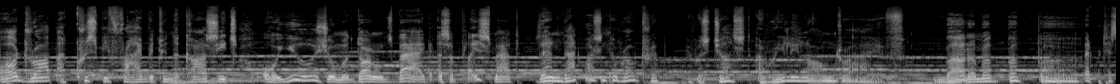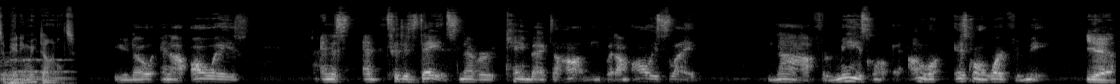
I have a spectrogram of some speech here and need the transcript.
or drop a crispy fry between the car seats or use your McDonald's bag as a placemat, then that wasn't a road trip. It was just a really long drive. Ba-da-ba-ba-ba. At participating McDonald's. you know and i always and it's and to this day it's never came back to haunt me but i'm always like nah for me it's going i'm going it's going to work for me yeah.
